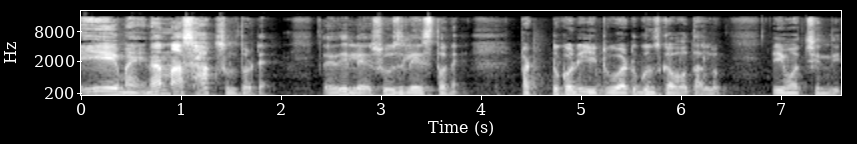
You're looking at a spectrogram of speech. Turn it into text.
ఏమైనా నా సాక్సులతోటే. అది లే షూస్ లేస్తోనే. పట్టుకొని ఇటు అటు గుంజుకపోతాళ్ళు. ఈమె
